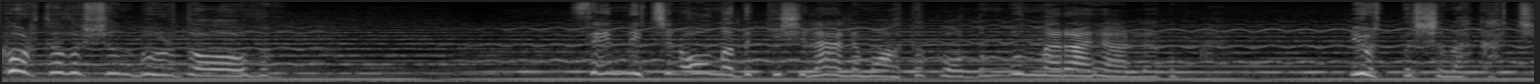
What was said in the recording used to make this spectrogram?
kurtuluşun burada oğlum. Senin için olmadık kişilerle muhatap oldum, bunları ayarladım. Yurt dışına kaç.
